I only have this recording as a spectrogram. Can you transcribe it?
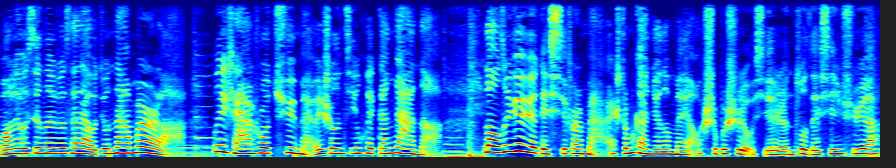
王流星呢说：“彩彩，我就纳闷了，为啥说去买卫生巾会尴尬呢？老子月月给媳妇儿买，什么感觉都没有，是不是有些人做贼心虚啊？”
